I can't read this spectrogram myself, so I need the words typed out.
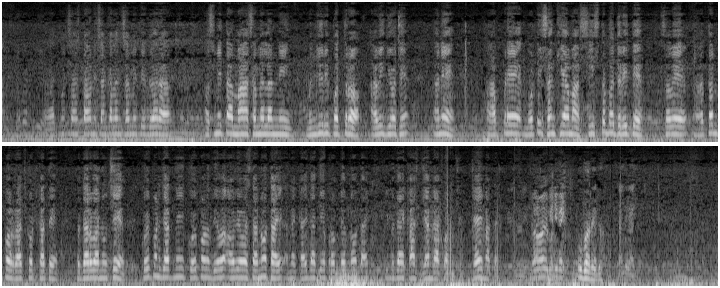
રાજપૂત સંસ્થાઓની સંકલન સમિતિ દ્વારા અસ્મિતા મહાસંમેલનની મંજૂરી પત્ર આવી ગયો છે અને આપણે મોટી સંખ્યામાં શિસ્તબદ્ધ રીતે સવે રતનપર રાજકોટ ખાતે પધારવાનું છે. કોઈપણ જાતની કોઈ પણ વ્યવ- અવ્યવસ્થા ન થાય અને કાયદાકીય પ્રોબ્લેમ ન થાય એ બધાએ ખાસ ધ્યાન રાખવાનું છે. જય માતા ઊભા રહેજો.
